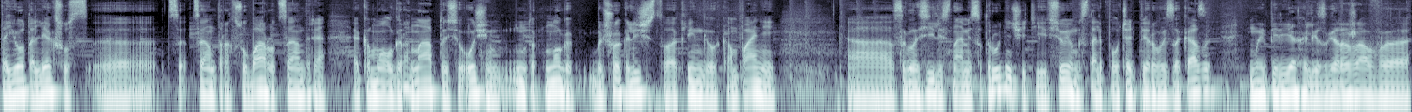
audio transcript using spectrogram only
Toyota, Lexus э, центрах, Subaru центре, Экомол, Гранат, то есть очень ну, так много, большое количество клининговых компаний э, согласились с нами сотрудничать, и все, и мы стали получать первые заказы. Мы переехали из гаража в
